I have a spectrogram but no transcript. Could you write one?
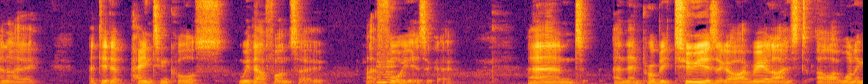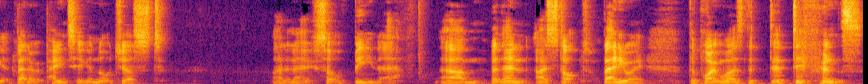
and I, I did a painting course with Alfonso like four years ago, and and then probably two years ago I realised, oh, I want to get better at painting and not just, I don't know, sort of be there. Um, but then I stopped. But anyway, the point was the the difference.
